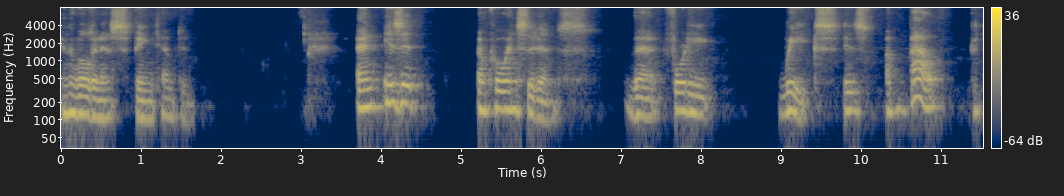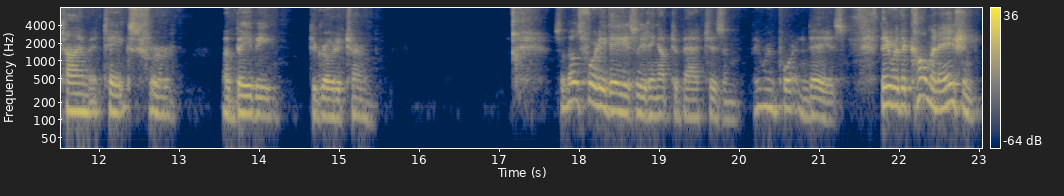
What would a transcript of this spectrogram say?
in the wilderness being tempted. And is it a coincidence that 40 weeks is about the time it takes for a baby to grow to term? So, those 40 days leading up to baptism, they were important days. They were the culmination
